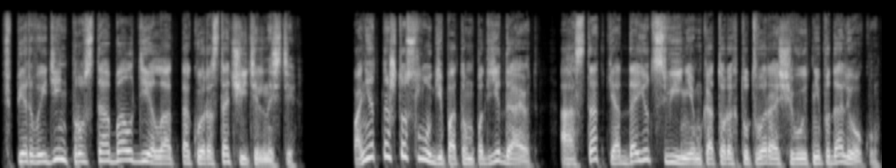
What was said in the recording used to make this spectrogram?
В первый день просто обалдела от такой расточительности. Понятно, что слуги потом подъедают, а остатки отдают свиньям, которых тут выращивают неподалеку.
